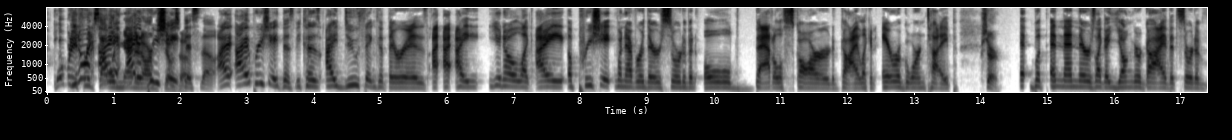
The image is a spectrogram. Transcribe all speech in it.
nobody You know freaks what? out when Man I at Arms shows up. I appreciate this though. I, I appreciate this because I do think that there is I, I I you know like I appreciate whenever there's sort of an old battle scarred guy like an Aragorn type Sure. eh, but and then there's like a younger guy that's sort of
